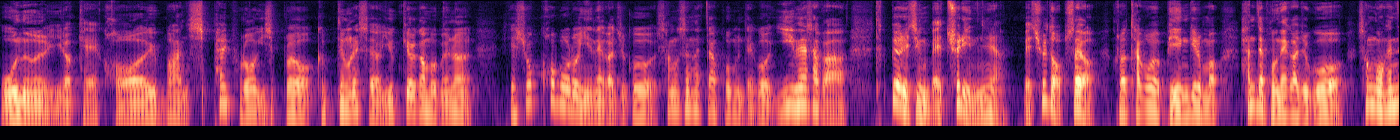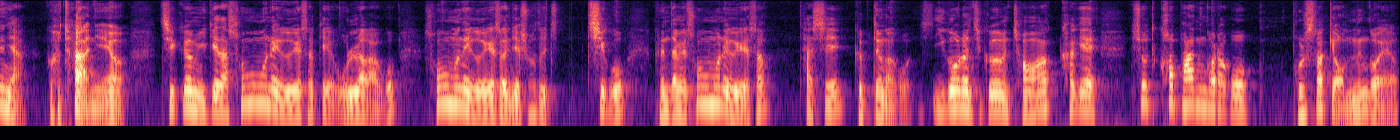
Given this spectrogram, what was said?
오늘 이렇게 거의 뭐 한 18% 20% 급등을 했어요. 6개월간 보면은 이게 쇼커버로 인해 가지고 상승했다고 보면 되고 이 회사가 특별히 지금 매출이 있느냐 매출도 없어요 그렇다고 비행기를 뭐한대 보내 가지고 성공했느냐 그것도 아니에요 지금 이게 다 소문에 의해서 이렇게 올라가고 소문에 의해서 이제 숏을 치- 치고 그런 다음에 소문에 의해서 다시 급등하고 이거는 지금 정확하게 숏 커버하는 거라고 볼 수밖에 없는 거예요.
